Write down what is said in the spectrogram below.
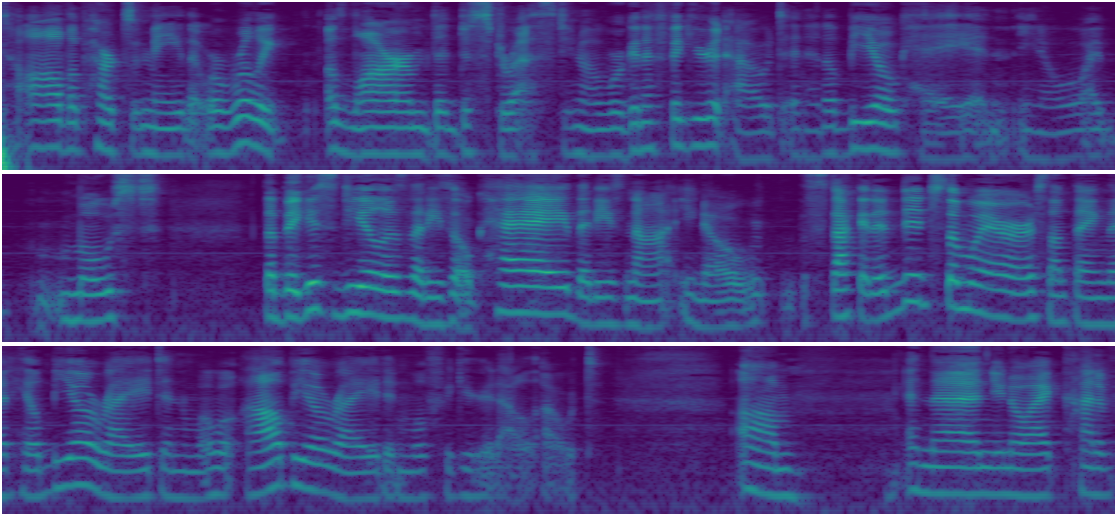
to all the parts of me that were really alarmed and distressed. You know, we're going to figure it out and it'll be okay. And, you know, I most the biggest deal is that he's okay, that he's not, you know, stuck in a ditch somewhere or something, that he'll be all right and we'll, I'll be all right and we'll figure it all out. Um, and then, you know, I kind of,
